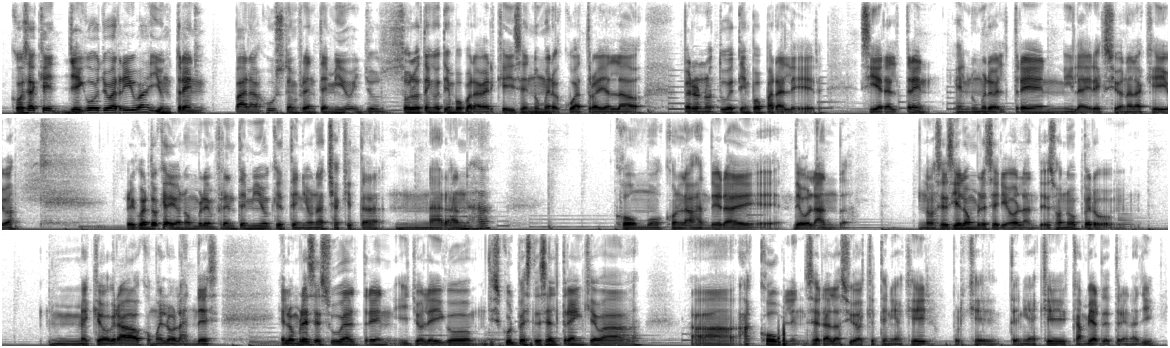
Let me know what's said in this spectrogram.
cosa que llego yo arriba y un tren para justo enfrente mío y yo solo tengo tiempo para ver qué dice número 4 ahí al lado, pero no tuve tiempo para leer si era el tren, el número del tren y la dirección a la que iba. Recuerdo que había un hombre enfrente mío que tenía una chaqueta naranja como con la bandera de, de Holanda. No sé si el hombre sería holandés o no, pero me quedó grabado como el holandés. El hombre se sube al tren y yo le digo, disculpe, este es el tren que va a, a Koblenz, era la ciudad que tenía que ir, porque tenía que cambiar de tren allí.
